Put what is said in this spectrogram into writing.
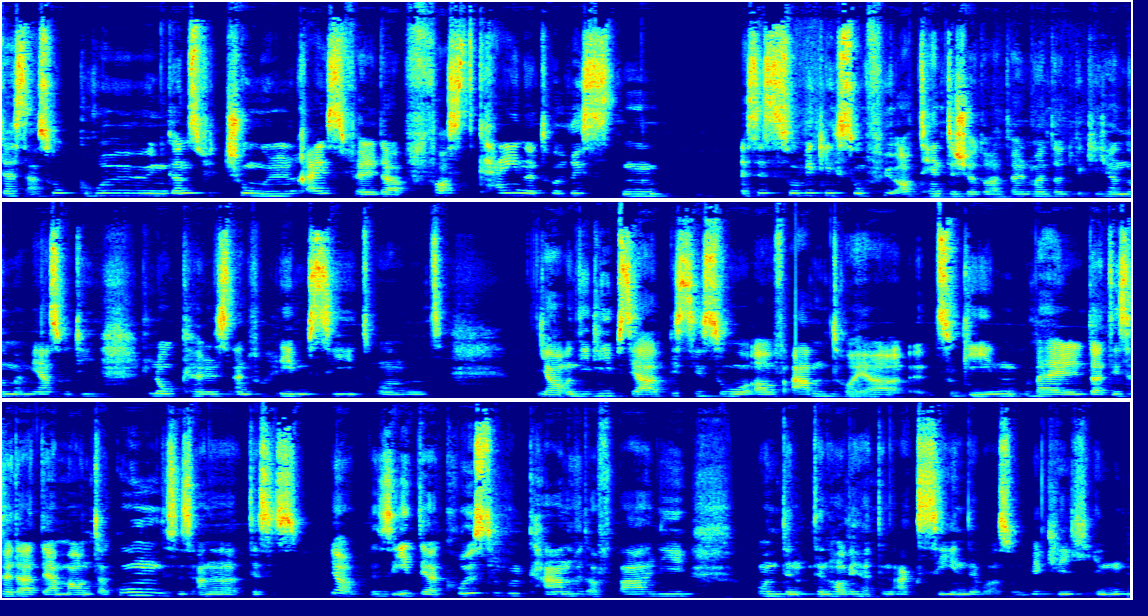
da ist auch so grün, ganz viel Dschungel, Reisfelder, fast keine Touristen. Es ist so wirklich so viel authentischer dort, weil man dort wirklich auch nochmal mehr so die Locals einfach leben sieht und ja, und ich lieb's ja ein bisschen so auf Abenteuer äh, zu gehen, weil dort ist halt auch der Mount Agung, das ist einer, das ist, ja, das ist eh der größte Vulkan halt auf Bali. Und den, den habe ich halt dann auch gesehen, der war so wirklich in,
